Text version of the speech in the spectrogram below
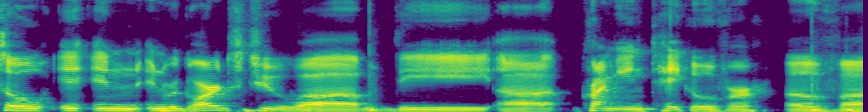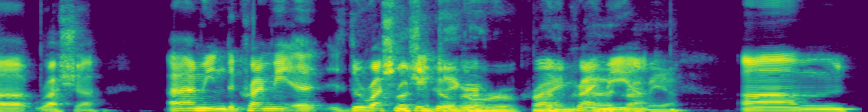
so in in regards to uh, the uh, Crimean takeover of uh, Russia, I mean the Crimea, uh, the Russian, Russian takeover, takeover, of, Crime, of uh, Crimea. Crimea. Um,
